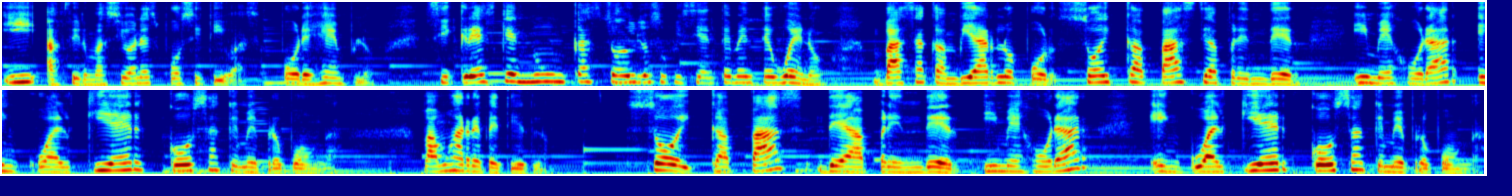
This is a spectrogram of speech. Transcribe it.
y afirmaciones positivas. Por ejemplo, si crees que nunca soy lo suficientemente bueno, vas a cambiarlo por soy capaz de aprender y mejorar en cualquier cosa que me proponga. Vamos a repetirlo. Soy capaz de aprender y mejorar en cualquier cosa que me proponga.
